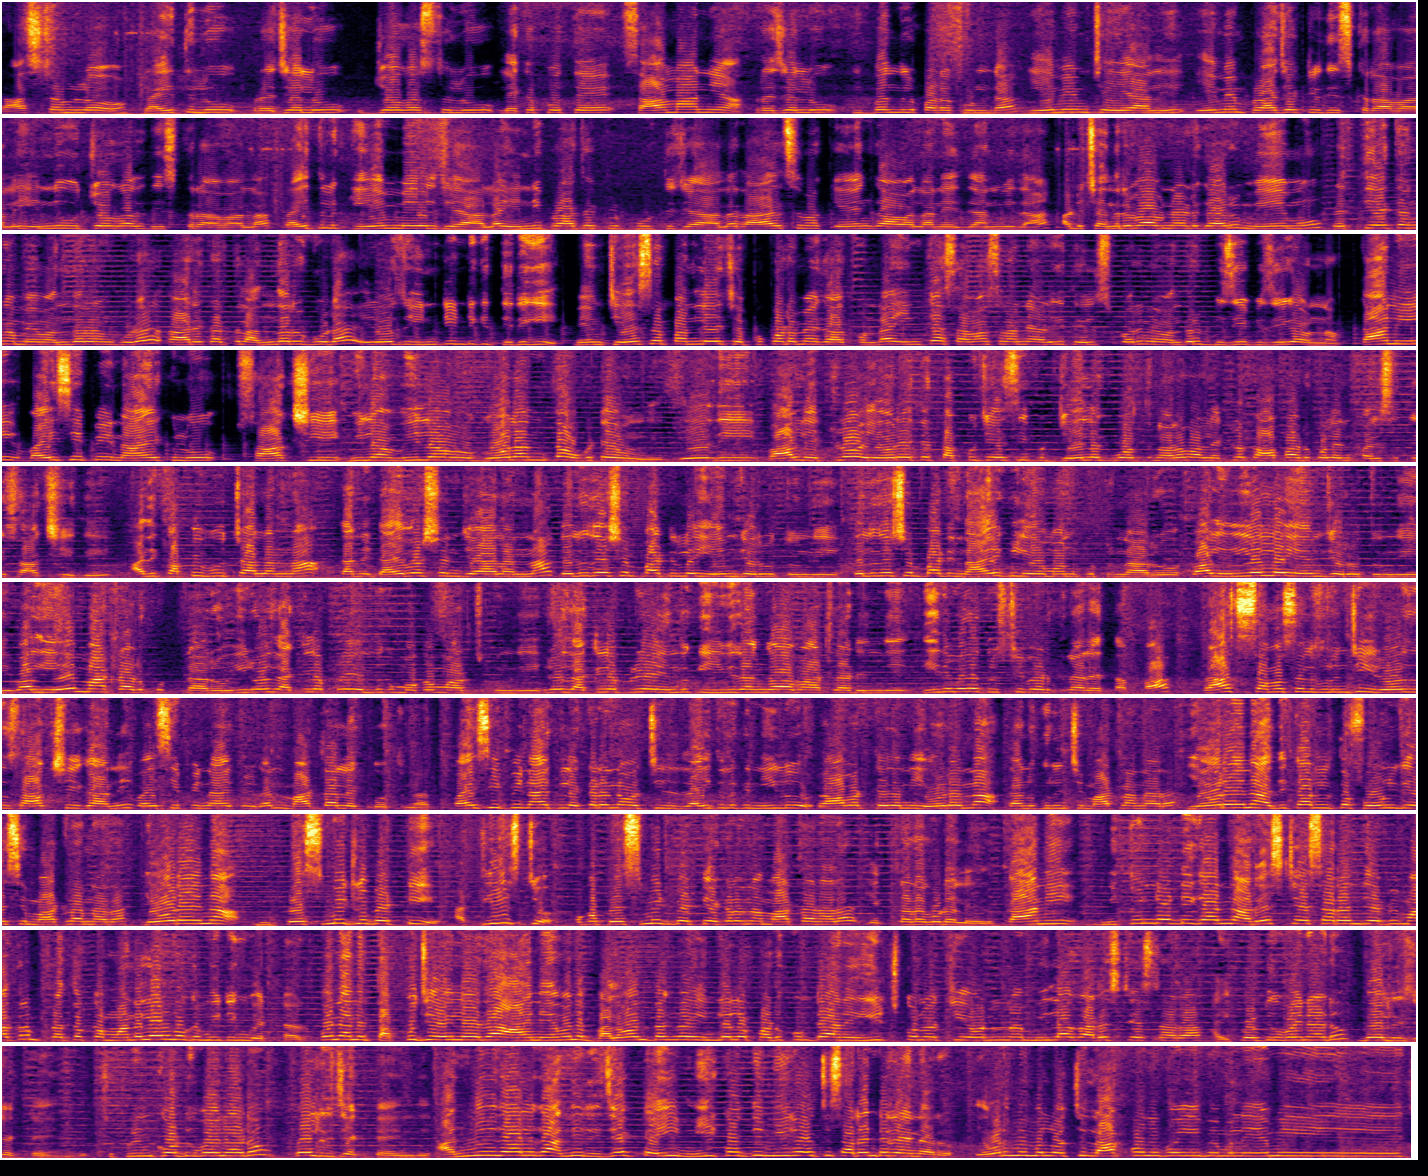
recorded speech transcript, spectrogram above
రాష్ట్రంలో రైతులు ప్రజలు ఉద్యోగస్తులు లేకపోతే సామాన్య ప్రజలు ఇబ్బందులు పడకుండా ఏమేం చేయాలి ఏమేం ప్రాజెక్టులు తీసుకురావాలి ఎన్ని ఉద్యోగాలు తీసుకురావాలా రైతులకు ఏం మేలు చేయాలా ఎన్ని ప్రాజెక్టులు పూర్తి చేయాలా రాయలసీమకి ఏం కావాలనే దాని మీద అటు చంద్రబాబు నాయుడు గారు మేము ప్రత్యేకంగా మేమందరం కూడా కార్యకర్తలు అందరూ కూడా ఈ రోజు ఇంటింటికి తిరిగి మేము చేసిన పనులే చెప్పుకోవడమే కాకుండా ఇంకా సమస్యలన్నీ అడిగి తెలుసుకొని మేమందరం బిజీ బిజీగా ఉన్నాం. కానీ వైసీపీ నాయకులు సాక్షి వీళ్ళ వీళ్ళ గోలంతా ఒకటే ఉంది. ఏది? వాళ్ళు ఎట్లో ఎవరైతే తప్పు చేసి ఇప్పుడు జైలుకు పోతున్నారో వాళ్ళు ఎట్లో కాపాడుకోలేని పరిస్థితి సాక్షి ఇది. అది కప్పిపుచ్చాలన్నా దాన్ని డైవర్షన్ చేయాలన్నా తెలుగుదేశం పార్టీలో ఏం జరుగుతుంది? తెలుగుదేశం పార్టీ నాయకులు ఏమనుకుంటున్నారు? వాళ్ళ ఇళ్ళలో ఏం జరుగుతుంది? వాళ్ళు ఏం మాట్లాడుకుంటున్నారు? ఈ రోజు అఖిలప్రియ ఎందుకు ముఖం మార్చుకుంది? ఈ రోజు అఖిలప్రియ ఎందుకు ఈ విధంగా మాట్లాడింది? దీని మీద దృష్టి పెడుతున్నారే తప్ప రాష్ట్ర సమస్యల గురించి ఈ రోజు సాక్షి గాని వైసీపీ నాయకులు గాని మాట్లాడలేకపోతున్నారు. వైసీపీ నాయకులు ఎక్కడైనా వచ్చి రైతులకు నీళ్ళు రావట్లేదని ఎవరైనా దాని గురించి మాట్లాడినారా? ఎవరైనా అధికారులతో ఫోన్లు చేసి మాట్లాడినారా? ఎవరైనా ప్రెస్ మీట్లు పెట్టి అట్లీస్ట్ ఒక ప్రెస్ మీట్ పెట్టి ఎక్కడైనా మాట్లాడారా ఎక్కడ కూడా లేదు. కానీ మిథున్ రెడ్డి గారిని అరెస్ట్ చేశారని చెప్పి మాత్రం ప్రతి ఒక్క మండలానికి ఒక మీటింగ్ పెట్టినారు. కానీ ఆయన తప్పు చేయలేదా? ఆయన ఏమైనా బలవంతంగా ఇండ్లలో పడుకుంటే ఆయన ఈడ్చుకొని వచ్చి ఎవరన్నా మీలాగా అరెస్ట్ చేసినారా హైకోర్టుకు పోయినాడు బెయిల్ రిజెక్ట్ అయింది. సుప్రీం కోర్టుకు పోయినాడు బెయిల్ రిజెక్ట్ అయింది. అన్ని విధాలుగా అన్ని రిజెక్ట్ అయ్యి మీ కొద్ది మీరే వచ్చి సరెండర్ అయినారు. ఎవరు మిమ్మల్ని వచ్చి లాక్కొని పోయి మిమ్మల్ని ఏమి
